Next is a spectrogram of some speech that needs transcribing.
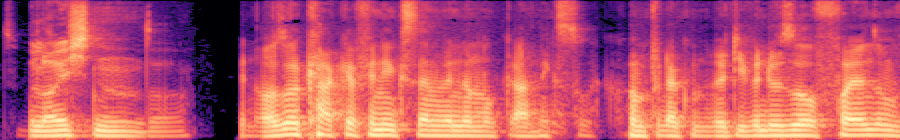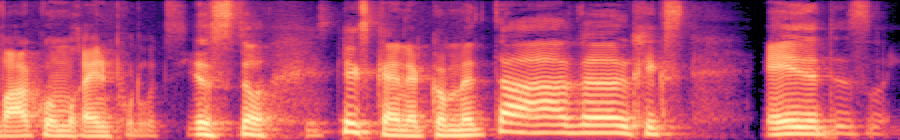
zu beleuchten. So. Genauso kacke finde ich es dann, wenn dann gar nichts zurückkommt von der Community. Wenn du so voll in so ein Vakuum rein produzierst, du kriegst keine Kommentare, kriegst, ey, das ist, ich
